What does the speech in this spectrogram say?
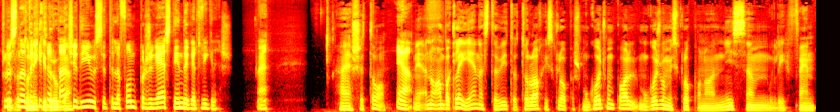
plus bilo na to ta nekaj hitrem drugega? tačediju se telefon pržge s tem, da ga dvigneš. A je še to. Ja, Ja, no, ampak le je nastavitev, to lahko izklopiš. Mogoče bom, pol, mogoče bom izklopil, no, nisem glih fan.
